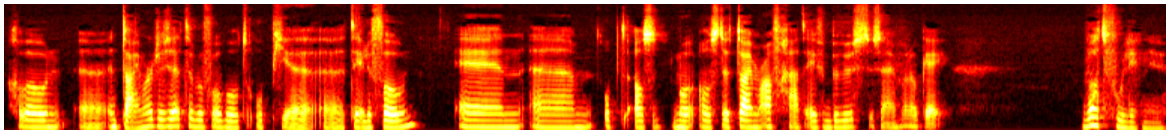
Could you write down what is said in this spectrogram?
Gewoon uh, een timer te zetten, bijvoorbeeld op je uh, telefoon. En um, op de, als, het, als de timer afgaat, even bewust te zijn van: oké, wat voel ik nu?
